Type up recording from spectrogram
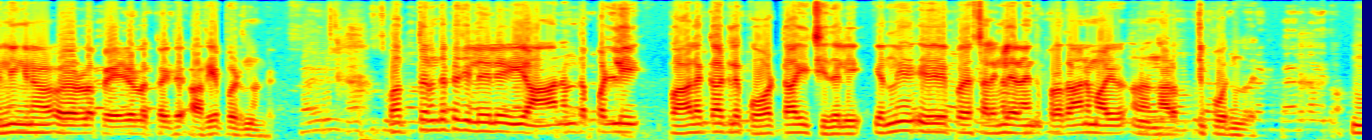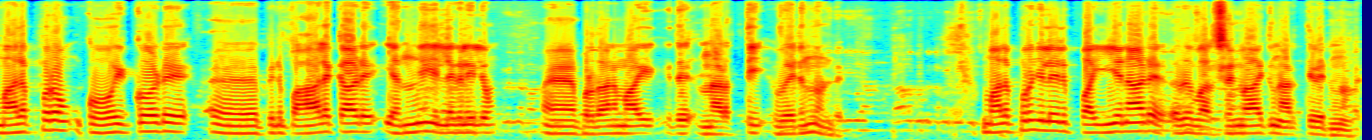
എന്നിങ്ങനെ ഉള്ള പേരുകളൊക്കെ ഇത് അറിയപ്പെടുന്നുണ്ട്. പത്തനംതിട്ട ജില്ലയിലെ ഈ ആനന്ദപ്പള്ളി പാലക്കാട്ടിലെ കോട്ടായി ചിതലി എന്നീ സ്ഥലങ്ങളിലാണ് ഇത് പ്രധാനമായും നടത്തിപ്പോരുന്നത്. മലപ്പുറം കോഴിക്കോട് പിന്നെ പാലക്കാട് എന്നീ ജില്ലകളിലും പ്രധാനമായി ഇത് നടത്തി വരുന്നുണ്ട്. മലപ്പുറം ജില്ലയിൽ പയ്യനാട് ഇത് വർഷങ്ങളായിട്ട് നടത്തി വരുന്നുണ്ട്.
